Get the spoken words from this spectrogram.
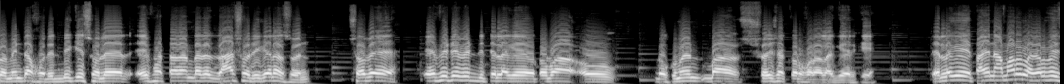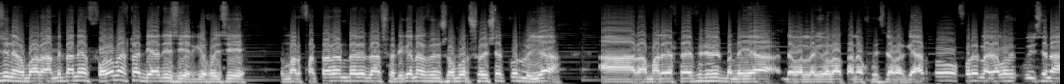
জমিনটা খরিদ বিক্রি চলে, এই ফাট্টার আন্ডারে যা সরিকেন আছেন সবে এফিডেভিট দিতে লাগে অথবা ও ডকুমেন্ট বা সই স্বাক্ষর করা লাগে আর কি। এর লাগে তাই না আমারও লাগাল পাইছি না একবার, আমি তানে ফর্ম একটা দিয়া দিছি আর কি, কইছি তোমার ফাটার আন্ডারে যা সরিকান আছেন সবর সই স্বাক্ষর লইয়া আর আমার একটা এফিডেভিট বানাইয়া দেওয়ার লাগে ওলা তানে খুঁজলাম আর কি, আর তো পরে লাগাল হইছে না।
